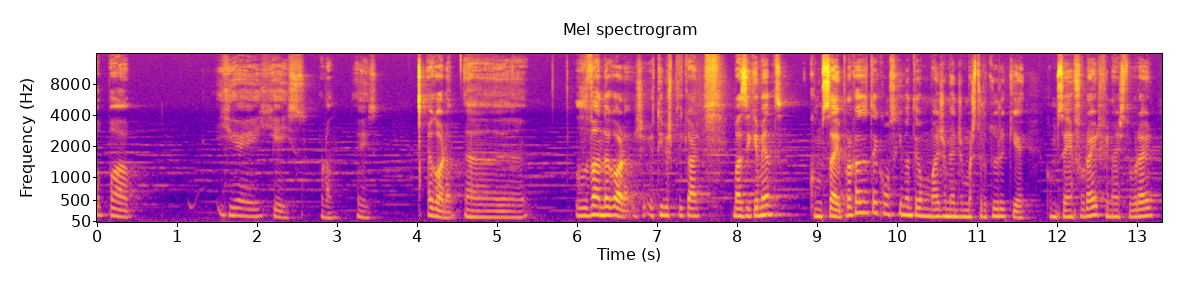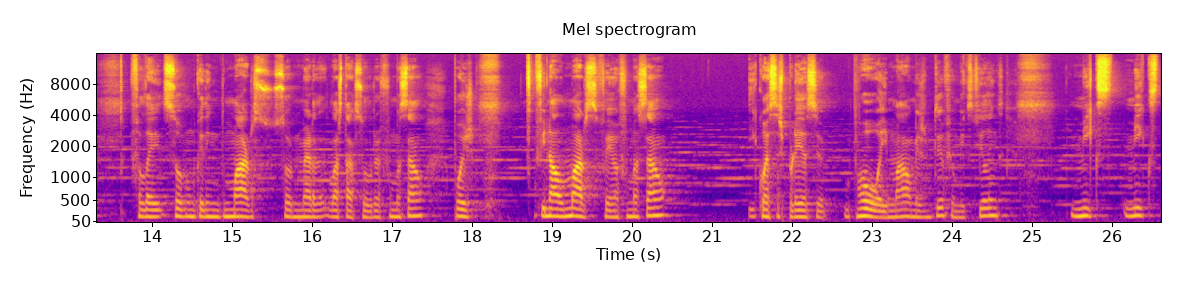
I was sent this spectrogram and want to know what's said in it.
Opa, e é, e é isso. Pronto, é isso. Agora, uh, levando agora, eu estive a explicar, basicamente, comecei, por acaso até consegui manter mais ou menos uma estrutura que é, comecei em fevereiro, finais de fevereiro, falei sobre um bocadinho de março, sobre merda, lá está, sobre a formação, depois, final de março foi a formação, e com essa experiência boa e má ao mesmo tempo, foi um mixed feelings, mixed, mixed,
